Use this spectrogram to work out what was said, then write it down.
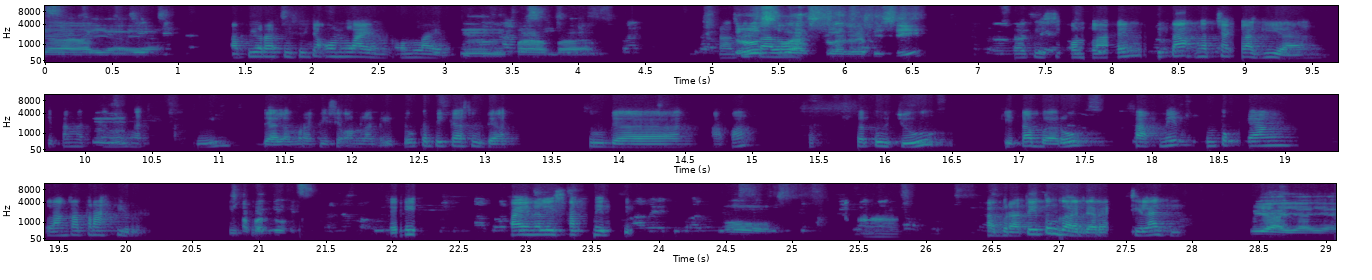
Ya, ya, ya. Tapi revisinya online, online. Hmm, paham, paham. Nanti Terus kalau setelah setelah revisi, revisi online kita ngecek lagi ya, kita ngecek, Hmm. ngecek lagi dalam revisi online itu ketika sudah sudah apa setuju kita baru submit untuk yang langkah terakhir. Gitu. apa tuh? Jadi finally submit. gitu. Oh, Nah, berarti itu nggak ada revisi lagi. ya, ya, ya,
